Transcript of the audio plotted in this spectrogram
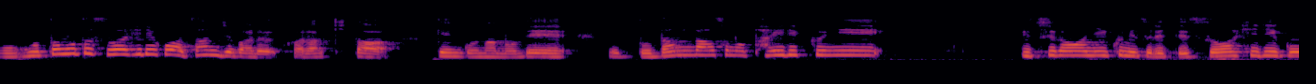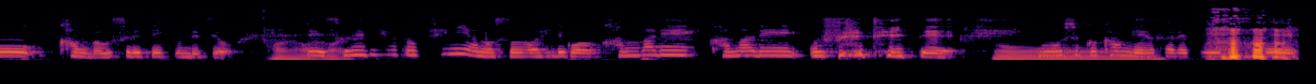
もともとスワヒリ語はザンジバルから来た言語なので、えっと、だんだんその大陸に、内側に行くにつれてスワヒリ語感が薄れていくんですよ。で、はいはいはいそれで言うと、ケニアのスワヒリ語はかなり、かなり薄れていて、濃縮還元されているので、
